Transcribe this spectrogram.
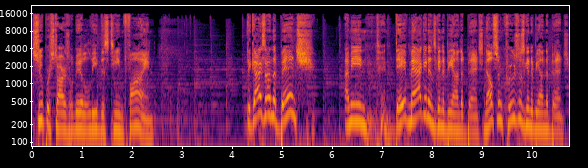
superstars will be able to lead this team fine. The guys on the bench, I mean, Dave Magadan's going to be on the bench. Nelson Cruz is going to be on the bench.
